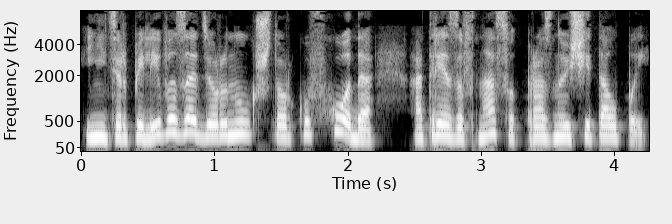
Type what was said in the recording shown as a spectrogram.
и нетерпеливо задернул шторку входа, отрезав нас от празднующей толпы.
